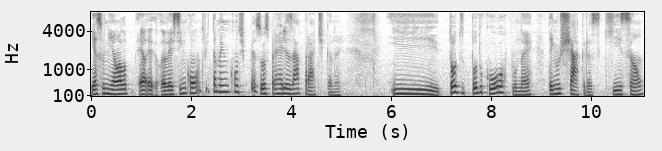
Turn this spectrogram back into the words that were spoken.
E essa união, ela, ela, ela é esse encontro e também um encontro de pessoas para realizar a prática, né? E todo, todo corpo, né, tem os chakras, que são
